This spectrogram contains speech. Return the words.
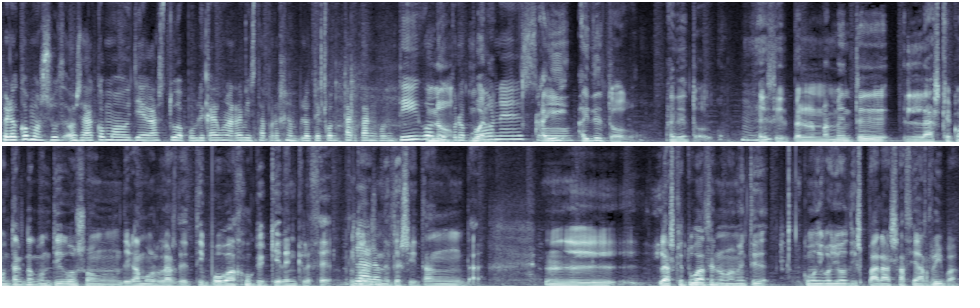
Pero ¿cómo, o sea, ¿cómo llegas tú a publicar una revista, por ejemplo? ¿Te contactan contigo? ¿Tú propones? Bueno, hay, de todo, hay de todo. Es decir, pero normalmente las que contactan contigo son, digamos, las de tipo bajo que quieren crecer. Entonces Claro. necesitan dar. Las que tú haces normalmente, como digo yo, disparas hacia arriba,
